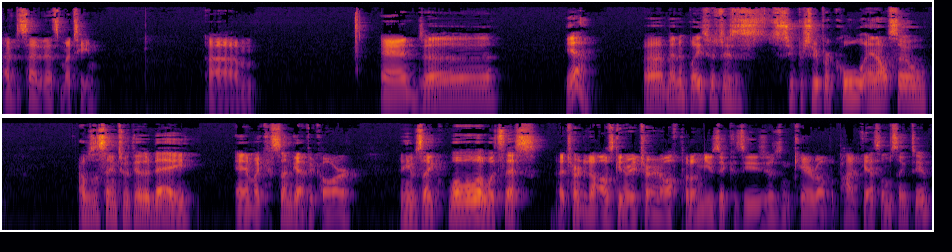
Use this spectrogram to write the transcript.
I've decided that's my team. Um, and uh, yeah, uh, Men in Blazers is super super cool, and also I was listening to it the other day, and my son got the car, and he was like, "Whoa, whoa, whoa, what's this?" I turned it off. I was getting ready to turn it off, put on music because he doesn't care about the podcast I'm listening to.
